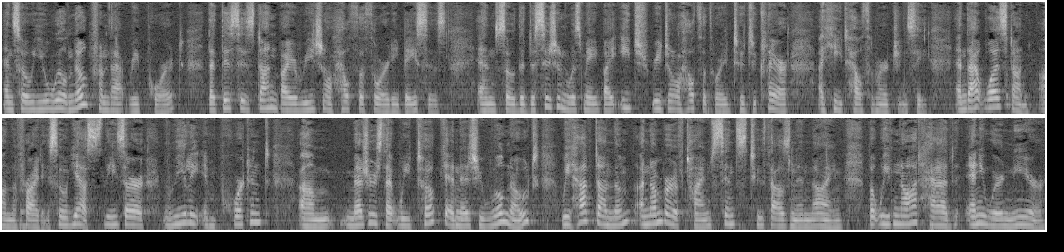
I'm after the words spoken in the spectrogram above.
And so you will note from that report that this is done by a regional health authority basis. And so the decision was made by each regional health authority to declare a heat health emergency. And that was done on the Friday. So yes, these are really important um, measures that we took, and as you will note, we have done them a number of times since 2009, but we've not had anywhere near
